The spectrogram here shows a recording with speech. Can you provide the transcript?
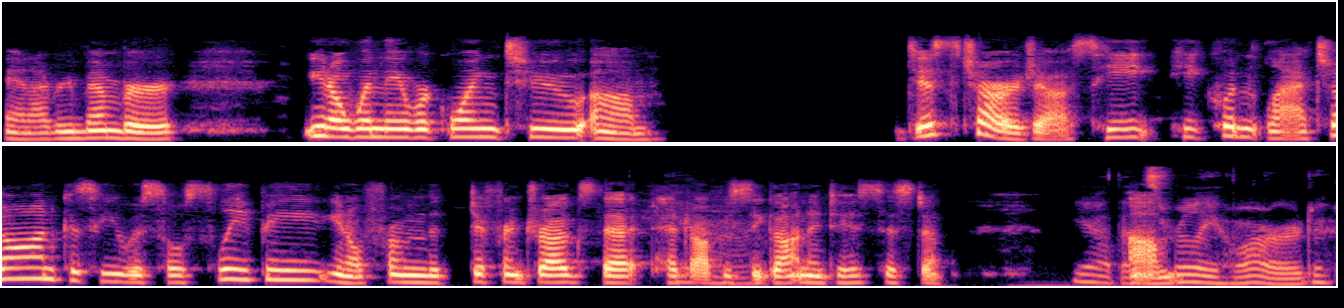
And I remember, you know, when they were going to um, discharge us, he he couldn't latch on because he was so sleepy, you know, from the different drugs that had yeah. obviously gotten into his system. Yeah, that's um, really hard.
